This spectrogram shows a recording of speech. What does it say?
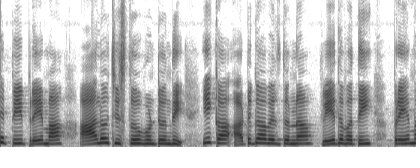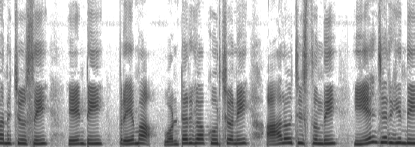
చెప్పి ప్రేమ ఆలోచిస్తూ ఉంటుంది. ఇక అటుగా వెళ్తున్న వేదవతి ప్రేమను చూసి ఏంటి ప్రేమ ఒంటరిగా కూర్చొని ఆలోచిస్తుంది ఏం జరిగింది?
